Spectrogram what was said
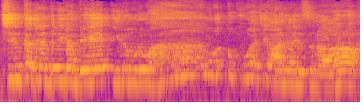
지금까지는 너희가 내 이름으로 아무것도 구하지 아니하였으나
